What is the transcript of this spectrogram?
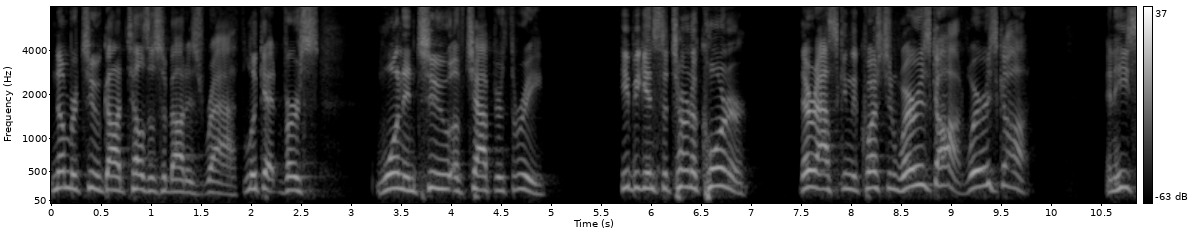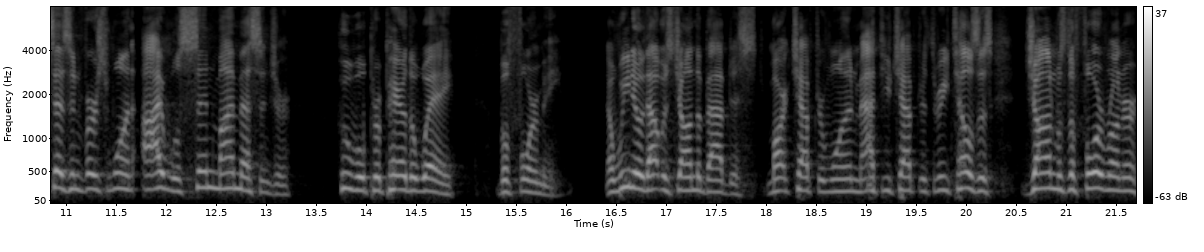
Number two, God tells us about his wrath. Look at verse one and two of chapter three. He begins to turn a corner. They're asking the question, Where is God? Where is God? And he says in verse one, I will send my messenger who will prepare the way before me. Now we know that was John the Baptist. Mark chapter 1, Matthew chapter 3 tells us John was the forerunner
